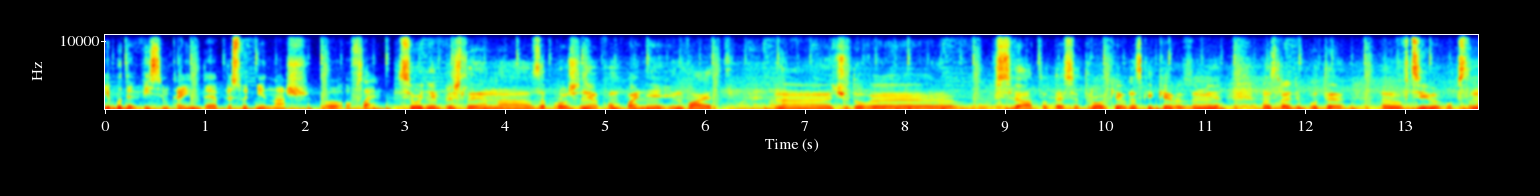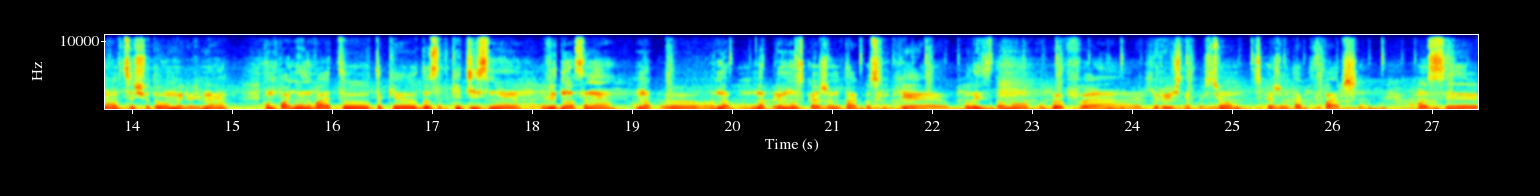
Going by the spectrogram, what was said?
і буде вісім країн, де присутній наш е, офлайн. Сьогодні прийшли на запрошення компанії Invite на чудове свято 10 років, наскільки я розумію. Ми раді бути е, в цій обстановці з чудовими людьми. Компанія Invite таке досить тісні відносини на- е, напряму, скажімо так, оскільки колись давно купив е, хірургічний костюм, скажімо так, вперше. Ось е,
